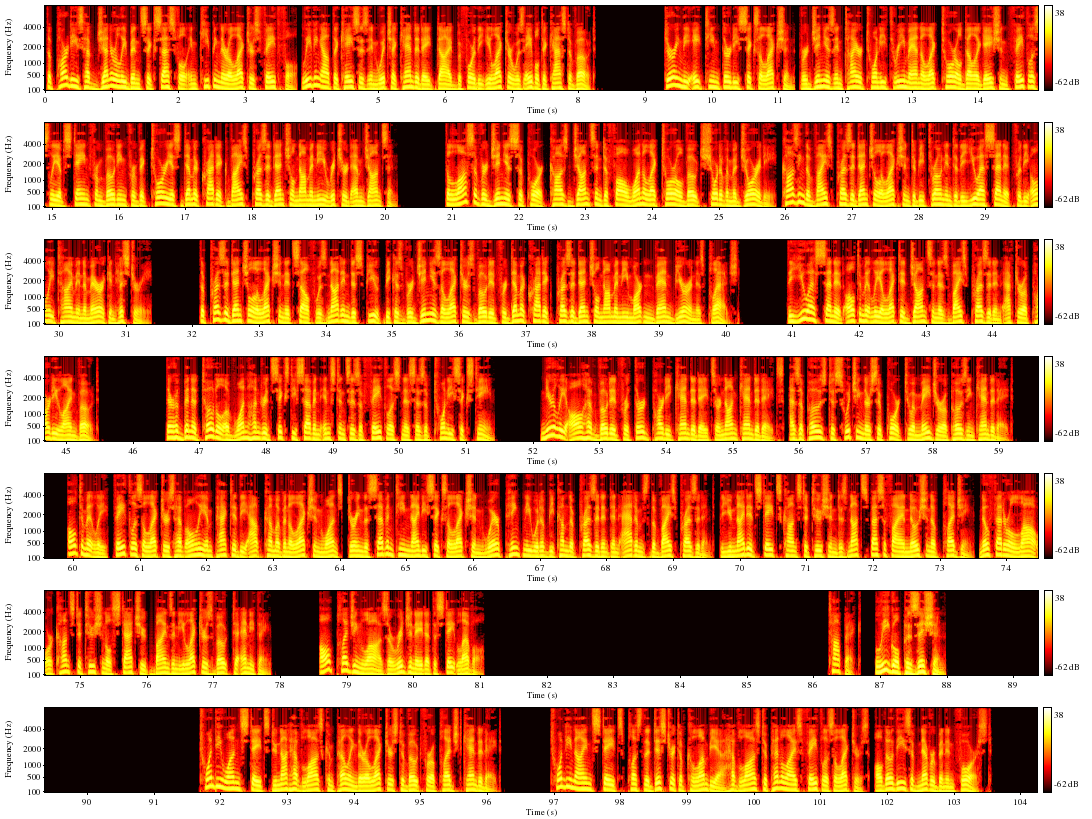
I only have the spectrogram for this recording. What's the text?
The parties have generally been successful in keeping their electors faithful, leaving out the cases in which a candidate died before the elector was able to cast a vote. During the 1836 election, Virginia's entire 23-man electoral delegation faithlessly abstained from voting for victorious Democratic vice presidential nominee Richard M. Johnson. The loss of Virginia's support caused Johnson to fall one electoral vote short of a majority, causing the vice presidential election to be thrown into the U.S. Senate for the only time in American history. The presidential election itself was not in dispute because Virginia's electors voted for Democratic presidential nominee Martin Van Buren as pledged. The U.S. Senate ultimately elected Johnson as vice president after a party line vote. There have been a total of 167 instances of faithlessness as of 2016. Nearly all have voted for third-party candidates or non-candidates, as opposed to switching their support to a major opposing candidate. Ultimately, faithless electors have only impacted the outcome of an election once, during the 1796 election where Pinckney would have become the president and Adams the vice president. The United States Constitution does not specify a notion of pledging, no federal law or constitutional statute binds an elector's vote to anything. All pledging laws originate at the state level. Legal position 21 states do not have laws compelling their electors to vote for a pledged candidate. 29 states plus the District of Columbia have laws to penalize faithless electors, although these have never been enforced.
